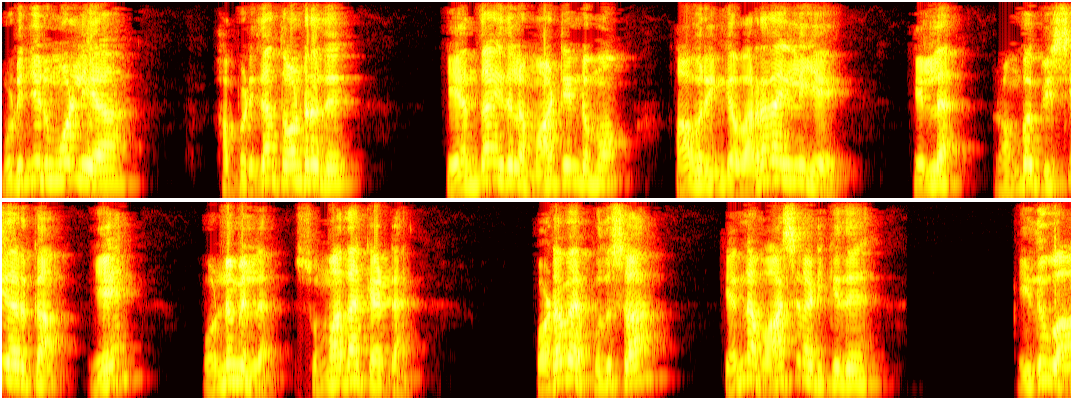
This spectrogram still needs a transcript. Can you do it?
முடிஞ்சிருமோ இல்லையா? அப்படிதான் தோன்றது. ஏன் தான் இதுல மாட்டிண்டுமோ அவர் இங்க வர்றதா இல்லையே? இல்ல ரொம்ப பிஸியா இருக்கான். ஏன்? ஒண்ணுமில்ல சும்மா தான் கேட்டேன். புடவை புதுசா? என்ன வாசனை அடிக்குது? இதுவா?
